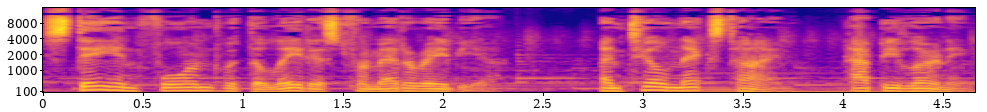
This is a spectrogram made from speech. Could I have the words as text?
Stay informed with the latest from EdArabia. Until next time, happy learning.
